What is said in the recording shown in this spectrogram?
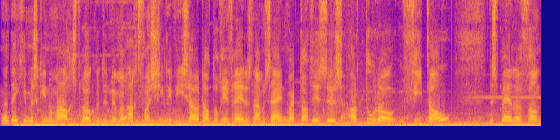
Nou denk je misschien normaal gesproken de nummer 8 van Chili. Wie zou dat toch in vredesnaam zijn? Maar dat is dus Arturo Vidal. De speler van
